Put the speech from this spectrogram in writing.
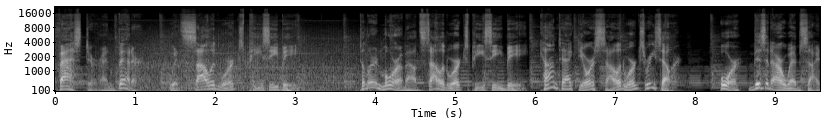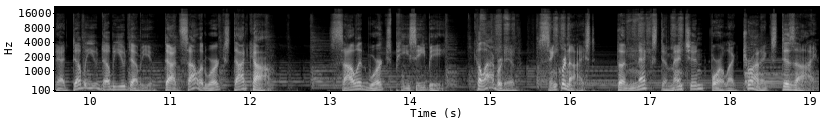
faster and better with SolidWorks PCB. To learn more about SolidWorks PCB, contact your SolidWorks reseller or visit our website at www.solidworks.com. SolidWorks PCB, collaborative, synchronized, the next dimension for electronics design.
